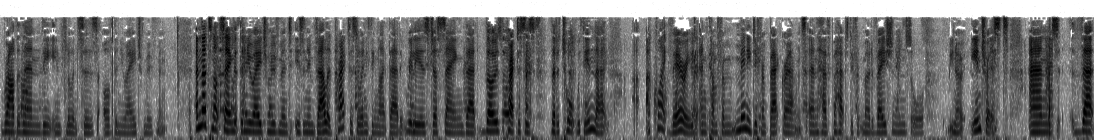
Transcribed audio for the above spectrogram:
rather than the influences of the New Age movement. And that's not saying that the New Age movement is an invalid practice or anything like that. It really is just saying that those practices that are taught within that are quite varied and come from many different backgrounds and have perhaps different motivations or, you know, interests. And that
